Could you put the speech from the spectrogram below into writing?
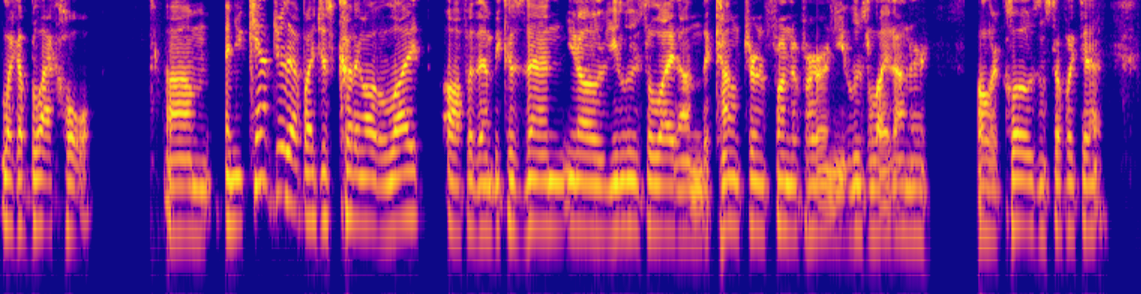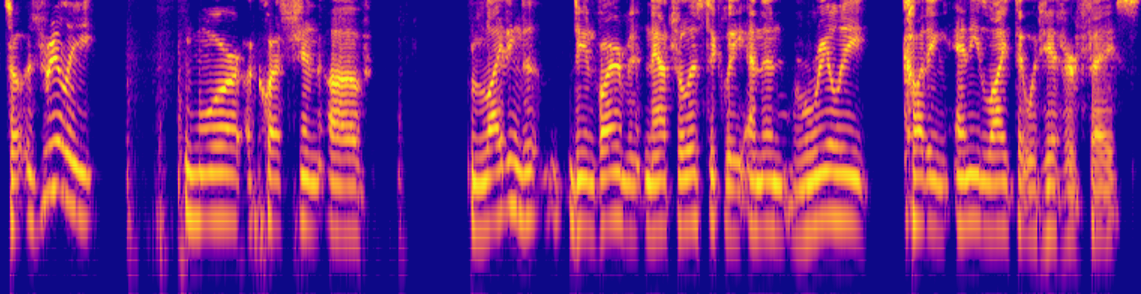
like a black hole. Um, and you can't do that by just cutting all the light off of them because then you know you lose the light on the counter in front of her and you lose the light on her all her clothes and stuff like that. So it was really more a question of lighting the, the environment naturalistically and then really cutting any light that would hit her face.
